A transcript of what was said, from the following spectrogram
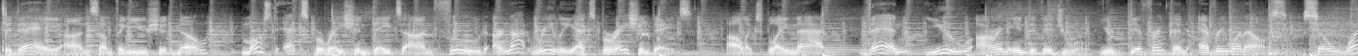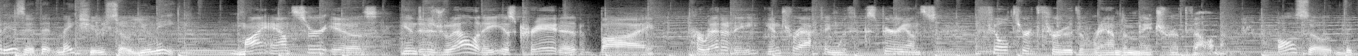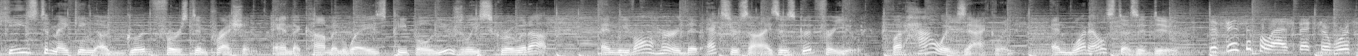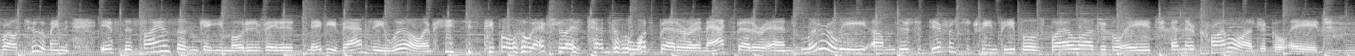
Today, on Something You Should Know, most expiration dates on food are not really expiration dates. I'll explain that. Then, you are an individual. You're different than everyone else. So, what is it that makes you so unique? My answer is individuality is created by heredity interacting with experience filtered through the random nature of development. Also, the keys to making a good first impression and the common ways people usually screw it up. And we've all heard that exercise is good for you. But how exactly? And what else does it do? The physical aspects are worthwhile too. I mean, if the science doesn't get you motivated, maybe vanity will. I mean, people who exercise tend to look better and act better, and literally, um, there's a difference between people's biological age and their chronological age.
